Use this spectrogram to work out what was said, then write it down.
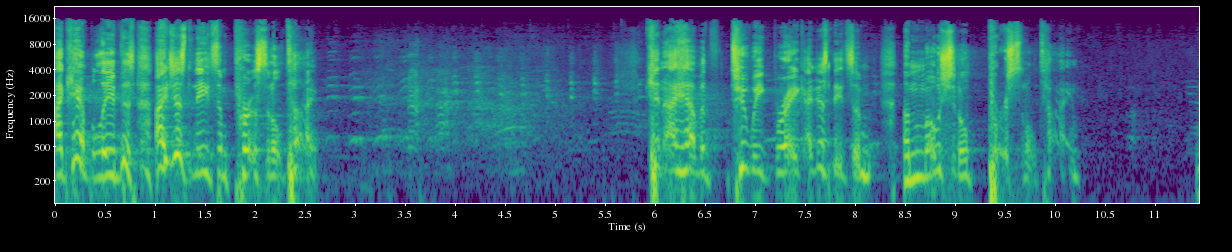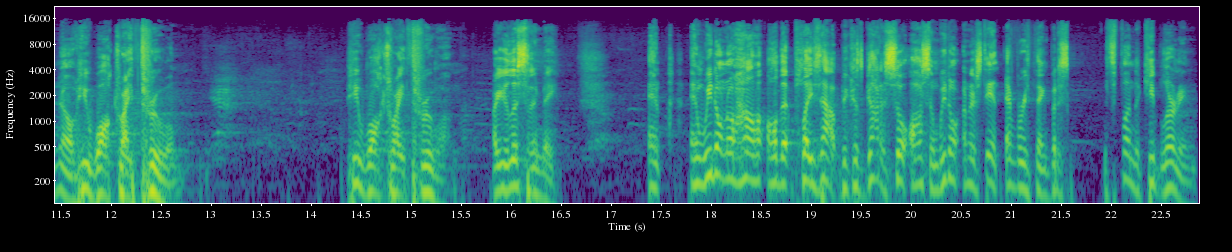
I can't believe this. I just need some personal time. Can I have a two week break? I just need some emotional, personal time. No, he walked right through them. He walked right through them. Are you listening to me? And, and we don't know how all that plays out because God is so awesome. We don't understand everything, but it's, it's fun to keep learning.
